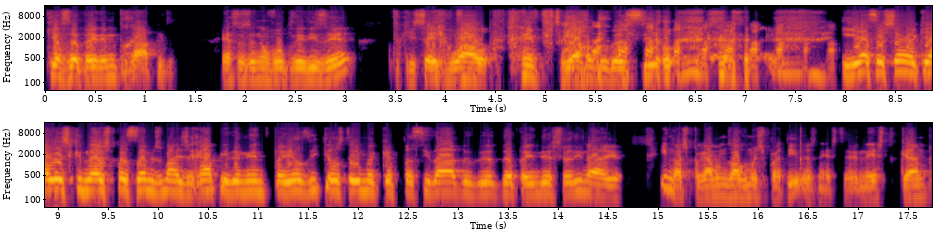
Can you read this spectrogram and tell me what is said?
que eles aprendem muito rápido. Essas eu não vou poder dizer, porque isso é igual em Portugal, no Brasil. e essas são aquelas que nós passamos mais rapidamente para eles e que eles têm uma capacidade de, de aprender extraordinária. E nós pegávamos algumas partidas neste, neste campo,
